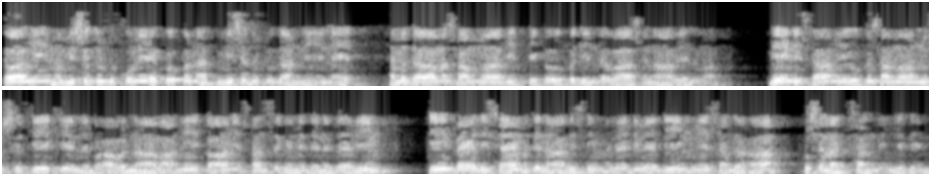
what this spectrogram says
එවැගේම මිසදුටු කුලයක උපනත් මිසදුටු ගන්නේ නැහැ. හැමදාම සම්මාදිට්ඨික උපදින්න වාසනාව වෙනවා. මේ නිසා මේ උපසමානුස්සතිය කියන භාවනාව අනේකානිසංසගෙන දෙන බැවින් ඒ පැහැදි සෑම දෙනා විසින්ම වැඩි වැඩියෙන් මේ සඳහා කුසල ඡන්දයෙන් යෙදෙන්න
